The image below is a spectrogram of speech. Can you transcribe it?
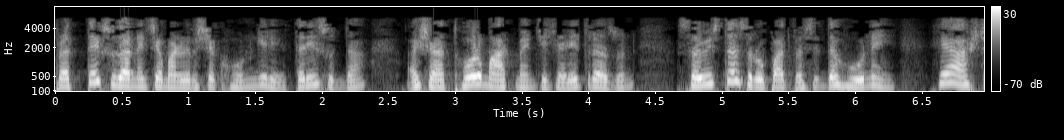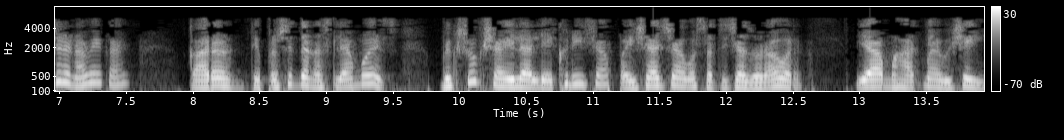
प्रत्येक सुधारणेचे मार्गदर्शक होऊन गेले तरीसुद्धा अशा थोर महात्म्यांचे चरित्र अजून सविस्तर स्वरूपात प्रसिद्ध होऊ नये हे आश्चर्य नव्हे काय? कारण ते प्रसिद्ध नसल्यामुळेच भिक्षुकशाहीला लेखणीच्या पैशाच्या व सतीच्या जोरावर या महात्म्याविषयी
